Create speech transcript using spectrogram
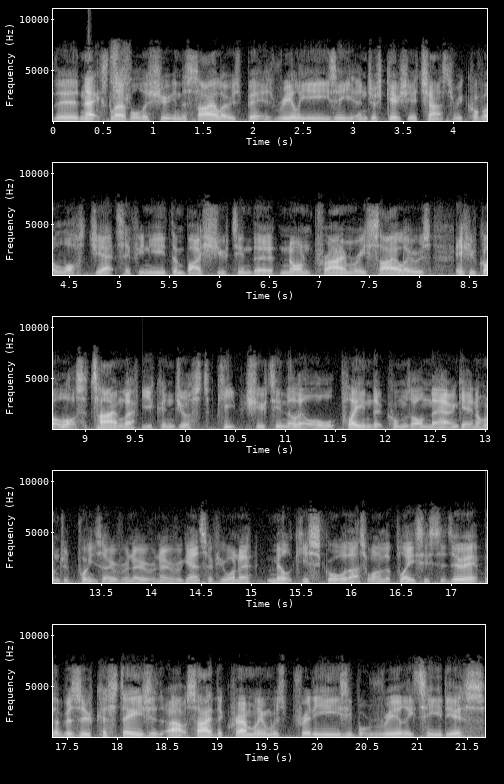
The next level, the shooting the silos bit, is really easy and just gives you a chance to recover lost jets if you need them by shooting the non primary silos. If you've got lots of time left, you can just keep shooting the little plane that comes on there and getting 100 points over and over and over again. So if you want to milk your score, that's one of the places to do it. The bazooka stage outside the Kremlin was pretty easy but really tedious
